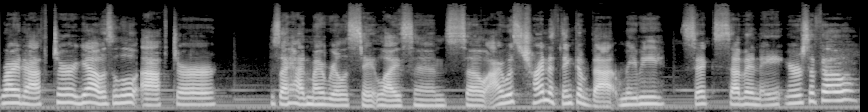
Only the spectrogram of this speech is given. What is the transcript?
Right after. Yeah, it was a little after because I had my real estate license. So I was trying to think of that maybe six, seven, eight years ago.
